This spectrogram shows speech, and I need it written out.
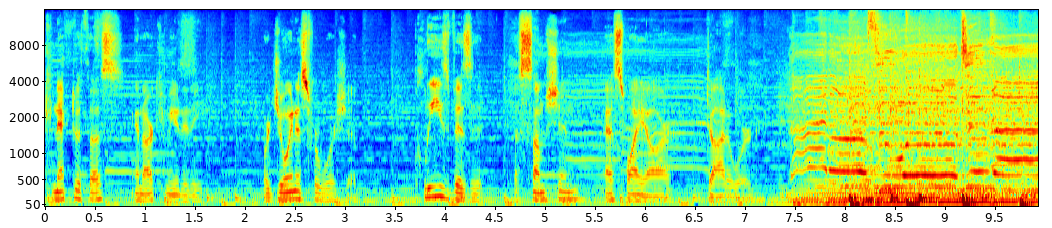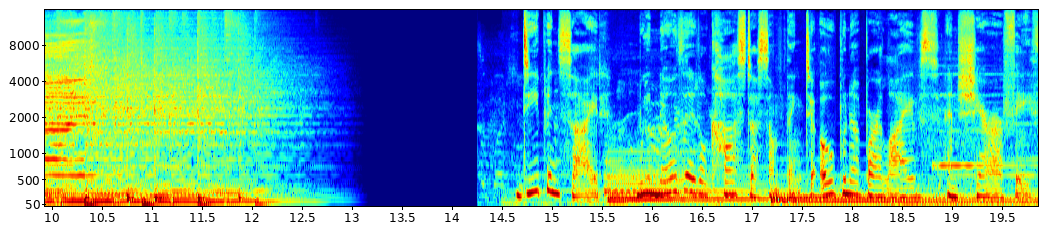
connect with us in our community, or join us for worship, please visit AssumptionSYR.org. Deep inside, we know that it'll cost us something to open up our lives and share our faith.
